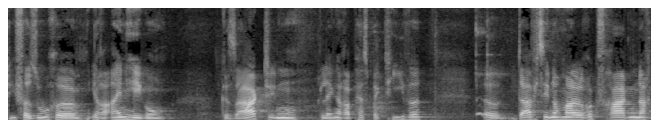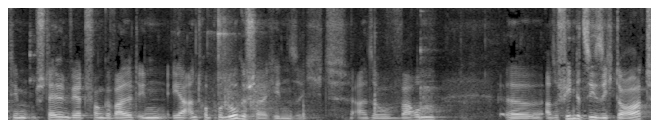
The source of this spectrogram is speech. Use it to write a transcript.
die Versuche ihrer Einhegung gesagt in längerer Perspektive. Äh, darf ich Sie noch mal rückfragen nach dem Stellenwert von Gewalt in eher anthropologischer Hinsicht? Also warum, äh, also findet sie sich dort?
